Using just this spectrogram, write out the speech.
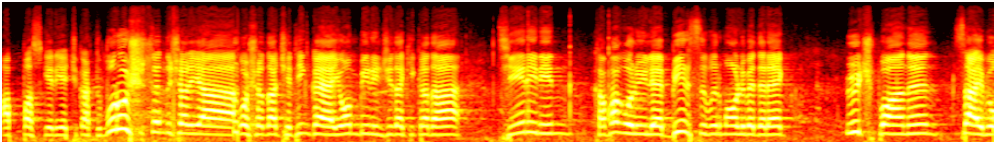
Abbas geriye çıkarttı. Vuruş sen dışarıya. Koşada Çetinkaya 11. dakikada Thierry'nin kafa golüyle 1-0 mağlup ederek 3 puanın sahibi oluyor.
